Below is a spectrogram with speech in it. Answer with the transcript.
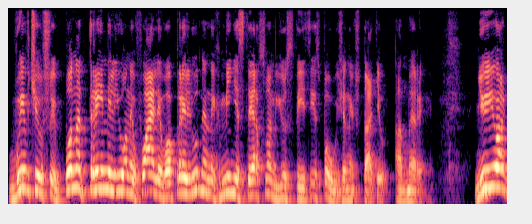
вивчивши понад 3 мільйони файлів, оприлюднених Міністерством юстиції Сполучених Штатів Америки. Нью-Йорк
